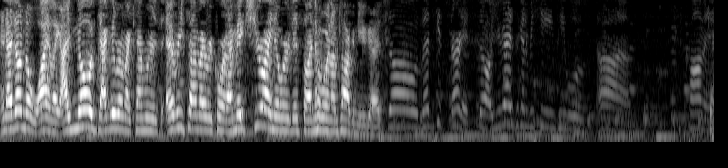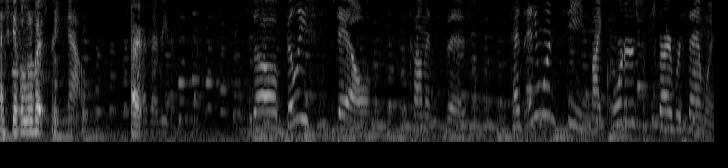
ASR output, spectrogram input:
and I don't know why. Like I know exactly where my camera is every time I record. I make sure I know where it is, so I know when I'm talking to you guys. So let's get started. So you guys are gonna be seeing people's um, comments. Can I skip a little bit? Now Alright. as I read them. So Billy Stale comments this: Has anyone seen my quarter subscriber sandwich?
